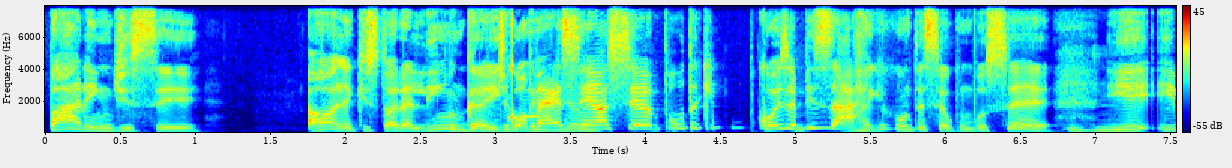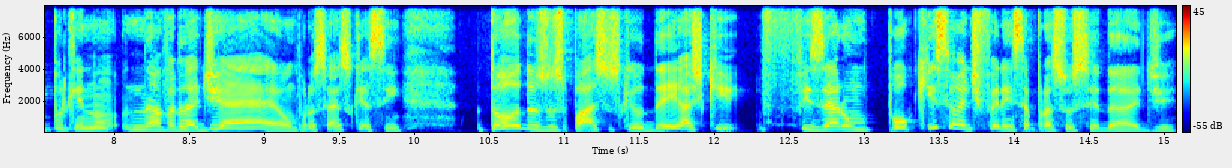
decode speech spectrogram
parem de ser olha que história linda e comecem brilho. a ser, puta que coisa bizarra que aconteceu com você. Uhum. E, e porque, não, na verdade, é, é um processo que, assim, todos os passos que eu dei, acho que fizeram pouquíssima diferença para a sociedade,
